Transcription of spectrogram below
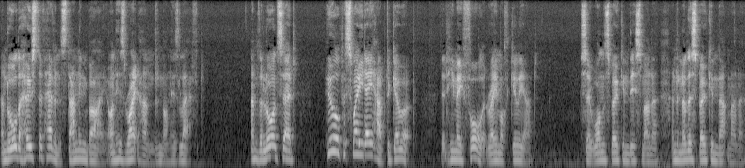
and all the host of heaven standing by, on his right hand and on his left. And the Lord said, Who will persuade Ahab to go up, that he may fall at Ramoth Gilead? So one spoke in this manner, and another spoke in that manner.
